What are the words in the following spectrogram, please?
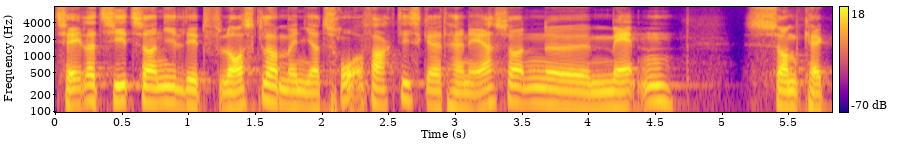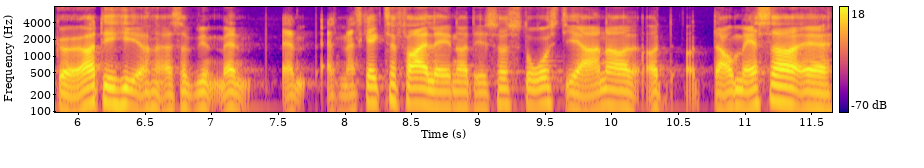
taler tit sådan i lidt floskler, men jeg tror faktisk, at han er sådan øh, manden, som kan gøre det her. Altså, man, altså, man skal ikke tage fejl af, når det er så store stjerner, og, og der er jo masser af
